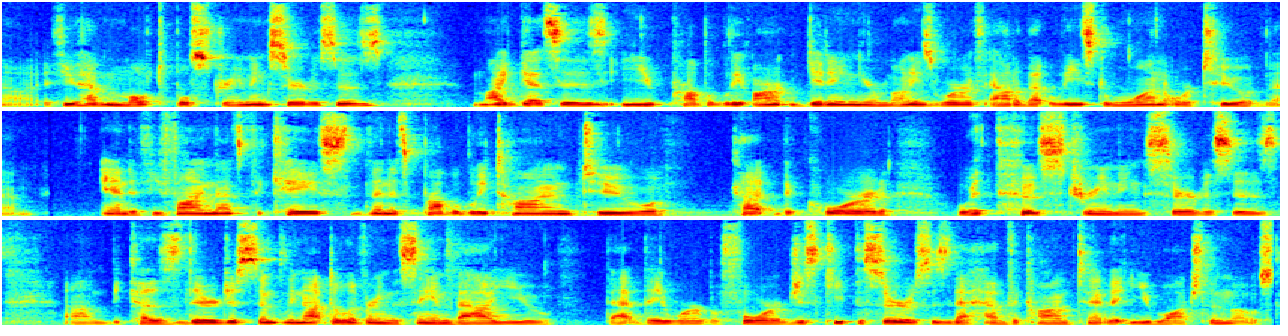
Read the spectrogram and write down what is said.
uh, if you have multiple streaming services, my guess is you probably aren't getting your money's worth out of at least one or two of them. And if you find that's the case, then it's probably time to cut the cord with those streaming services um, because they're just simply not delivering the same value that they were before. Just keep the services that have the content that you watch the most.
